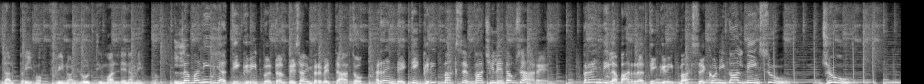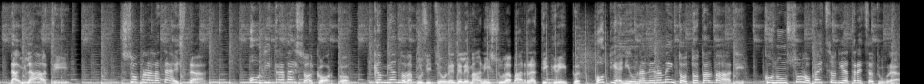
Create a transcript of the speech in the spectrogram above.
dal primo fino all'ultimo allenamento. La maniglia T-Grip dal design brevettato rende T-Grip Max facile da usare. Prendi la barra T-Grip Max con i palmi in su, giù, dai lati, sopra la testa o di traverso al corpo. Cambiando la posizione delle mani sulla barra T-Grip, ottieni un allenamento total body con un solo pezzo di attrezzatura.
